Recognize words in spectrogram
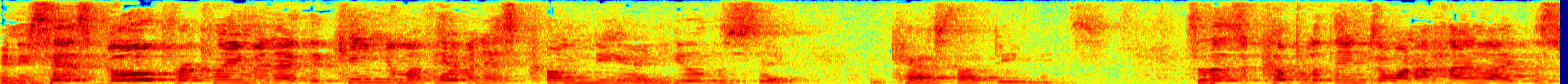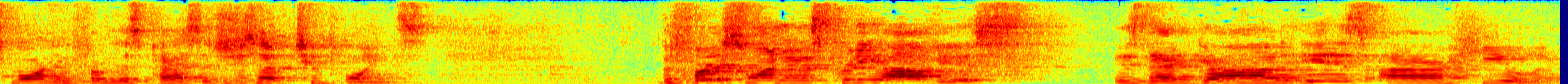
And he says, Go proclaiming that the kingdom of heaven has come near and heal the sick and cast out demons. So there's a couple of things I want to highlight this morning from this passage. I just have two points. The first one is pretty obvious is that God is our healer.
